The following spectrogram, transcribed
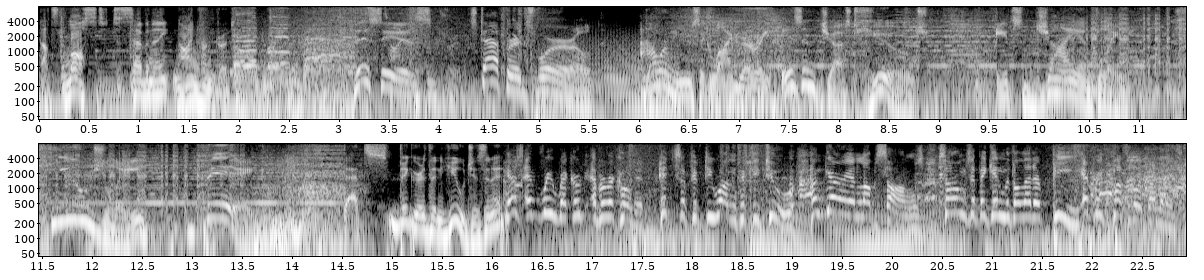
That's LOST to 78900. This is Stafford's World. Our music library isn't just huge, it's giantly, hugely big. That's bigger than huge, isn't it? Yes, every record ever recorded. Hits of 51, 52. Hungarian love songs. Songs that begin with the letter P. Every possible combination.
